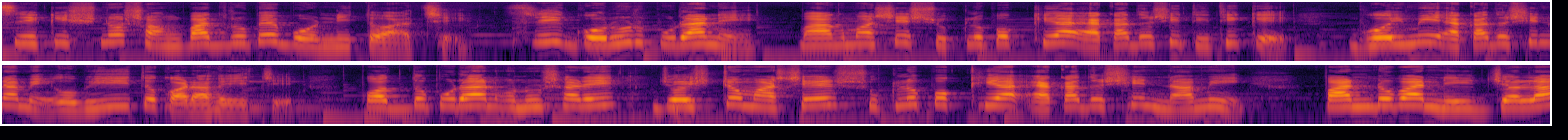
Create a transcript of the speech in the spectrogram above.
শ্রীকৃষ্ণ সংবাদরূপে বর্ণিত আছে। শ্রী গরুর পুরাণে মাঘ মাসের শুক্লপক্ষিয়া একাদশী তিথিকে ভৈমী একাদশী নামে অভিহিত করা হয়েছে। পদ্মপুরাণ অনুসারে জ্যৈষ্ঠ মাসের শুক্লপক্ষিয়া একাদশীর নামই পাণ্ডবা নির্জলা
